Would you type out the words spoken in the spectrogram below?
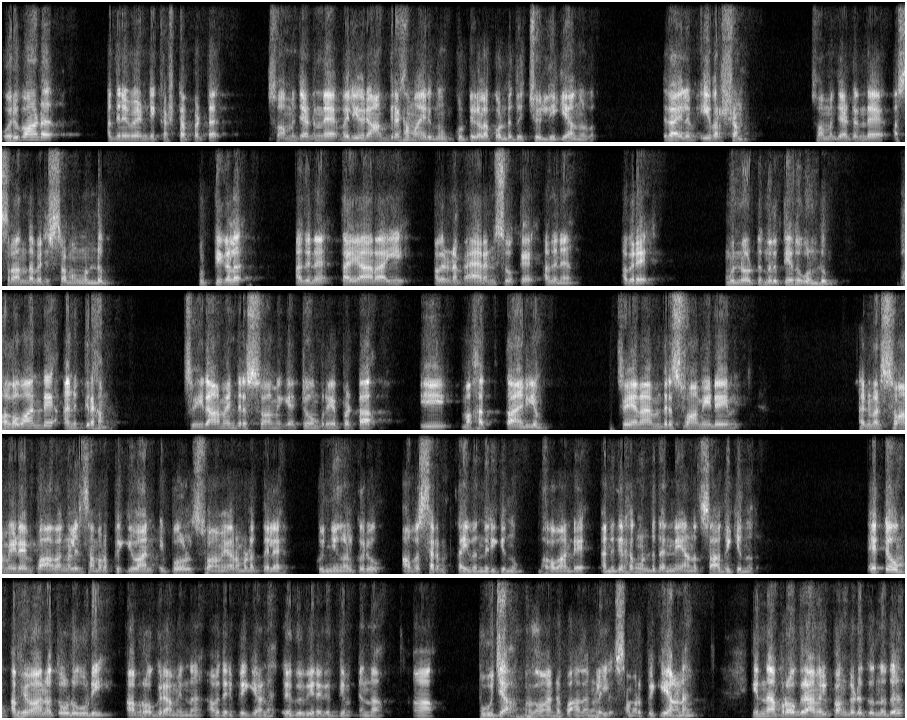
ഒരുപാട് അതിനുവേണ്ടി കഷ്ടപ്പെട്ട് സോമൻ ചേട്ടന്റെ വലിയൊരു ആഗ്രഹമായിരുന്നു കുട്ടികളെ കൊണ്ട് ഇത് ചൊല്ലിക്കുക എന്നുള്ളത്. ഏതായാലും ഈ വർഷം സോമൻ ചേട്ടന്റെ അശ്രാന്ത പരിശ്രമം കൊണ്ടും കുട്ടികൾ അതിന് തയ്യാറായി അവരുടെ പാരൻസും ഒക്കെ അതിന് അവരെ മുന്നോട്ട് നിർത്തിയത് കൊണ്ടും ഭഗവാന്റെ അനുഗ്രഹം ശ്രീരാമേന്ദ്രസ്വാമിക്ക് ഏറ്റവും പ്രിയപ്പെട്ട ഈ മഹത് കാര്യം ശ്രീരാമേന്ദ്രസ്വാമിയുടെയും ഹനുമത് സ്വാമിയുടെയും പാവങ്ങളിൽ സമർപ്പിക്കുവാൻ ഇപ്പോൾ സ്വാമിയാർ മഠത്തിലെ കുഞ്ഞുങ്ങൾക്കൊരു അവസരം കൈവന്നിരിക്കുന്നു. ഭഗവാന്റെ അനുഗ്രഹം കൊണ്ട് തന്നെയാണ് സാധിക്കുന്നത്. ഏറ്റവും അഭിമാനത്തോടുകൂടി ആ പ്രോഗ്രാം ഇന്ന് അവതരിപ്പിക്കുകയാണ് രഘുവീരഗദ്യം എന്ന ആ പൂജ ഭഗവാന്റെ പാദങ്ങളിൽ സമർപ്പിക്കുകയാണ്. ഇന്ന് ആ പ്രോഗ്രാമിൽ പങ്കെടുക്കുന്നത്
